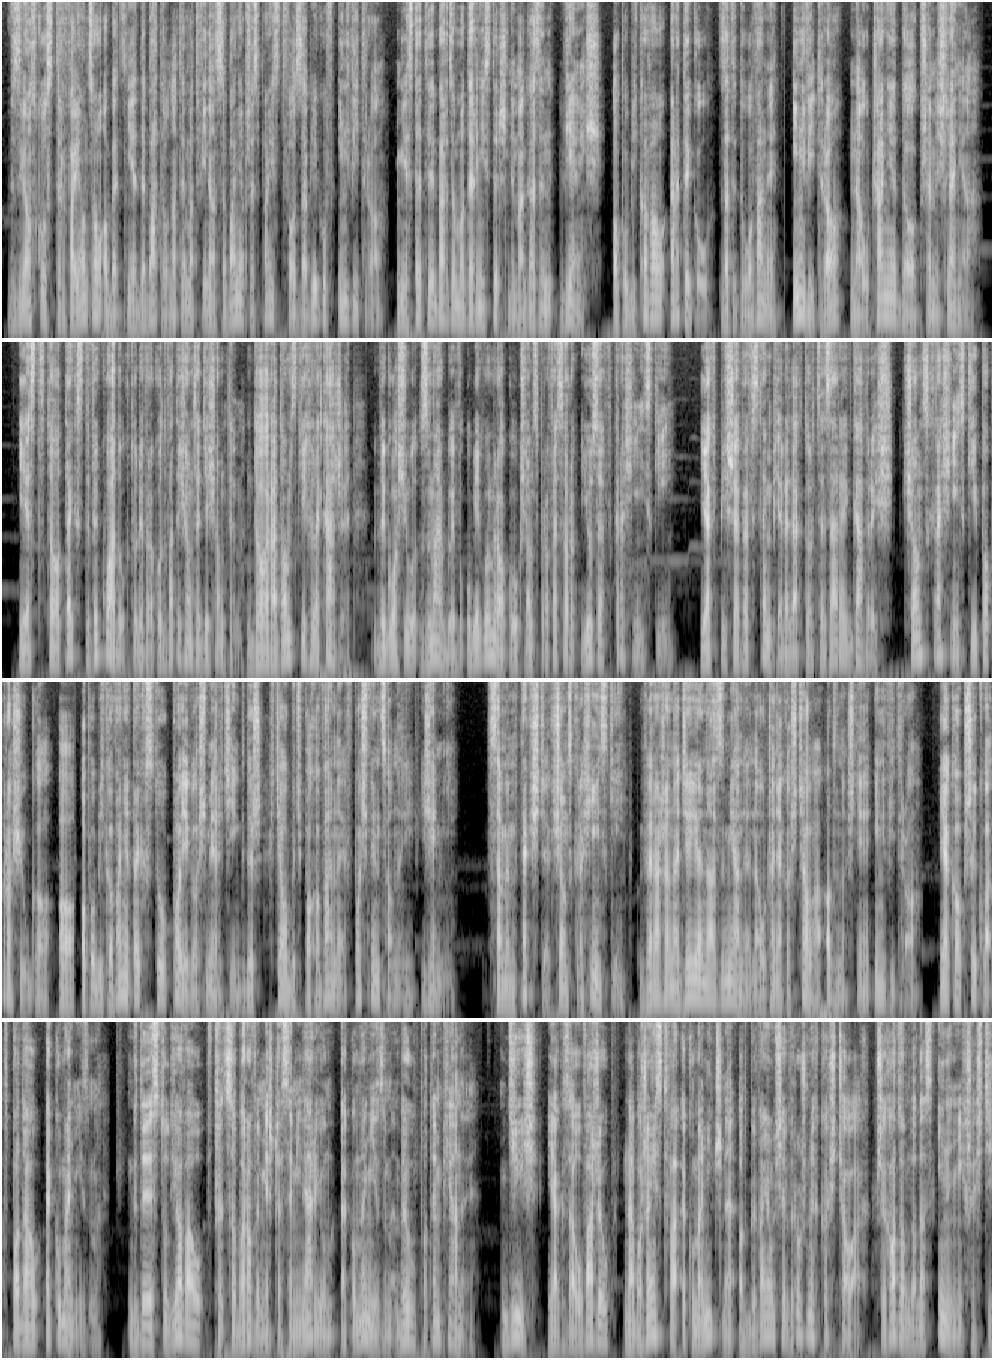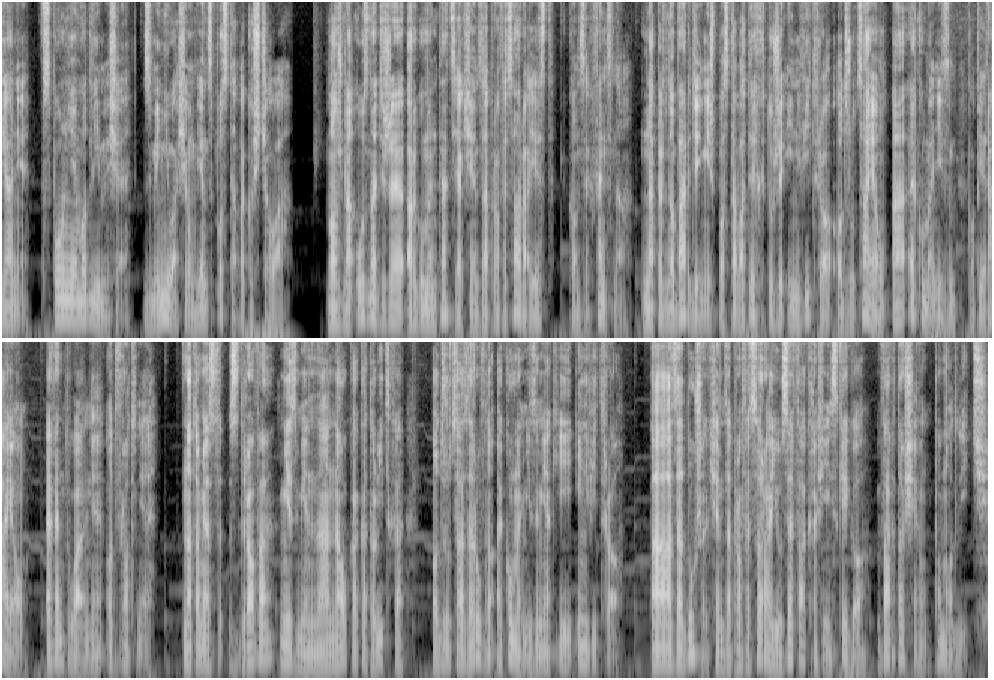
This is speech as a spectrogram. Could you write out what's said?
W związku z trwającą obecnie debatą na temat finansowania przez państwo zabiegów in vitro, niestety bardzo modernistyczny magazyn Więź opublikował artykuł zatytułowany In vitro nauczanie do przemyślenia. Jest to tekst wykładu, który w roku 2010 do radomskich lekarzy wygłosił zmarły w ubiegłym roku ksiądz profesor Józef Krasiński. Jak pisze we wstępie redaktor Cezary Gawryś, ksiądz Krasiński poprosił go o opublikowanie tekstu po jego śmierci, gdyż chciał być pochowany w poświęconej ziemi. W samym tekście ksiądz Krasiński wyraża nadzieję na zmianę nauczania Kościoła odnośnie in vitro. Jako przykład podał ekumenizm. Gdy studiował w przedsoborowym jeszcze seminarium, ekumenizm był potępiany. Dziś, jak zauważył, nabożeństwa ekumeniczne odbywają się w różnych kościołach. Przychodzą do nas inni chrześcijanie. Wspólnie modlimy się. Zmieniła się więc postawa kościoła. Można uznać, że argumentacja księdza profesora jest konsekwentna. Na pewno bardziej niż postawa tych, którzy in vitro odrzucają, a ekumenizm popierają, ewentualnie odwrotnie. Natomiast zdrowa, niezmienna nauka katolicka odrzuca zarówno ekumenizm, jak i in vitro. A za duszę księdza profesora Józefa Krasińskiego warto się pomodlić.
